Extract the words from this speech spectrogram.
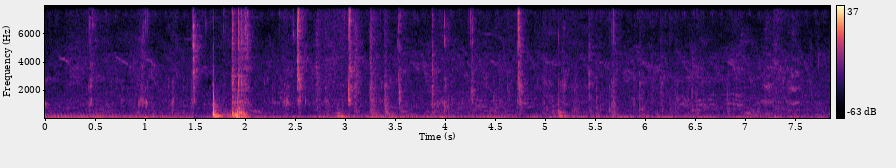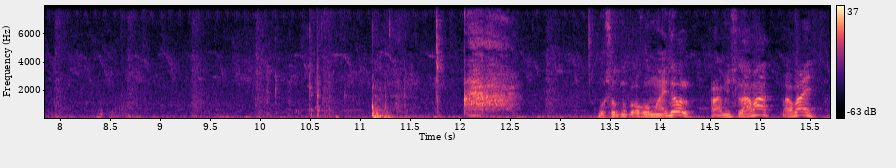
Ah. Busog na po ako mga idol. Maraming salamat. Bye-bye.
